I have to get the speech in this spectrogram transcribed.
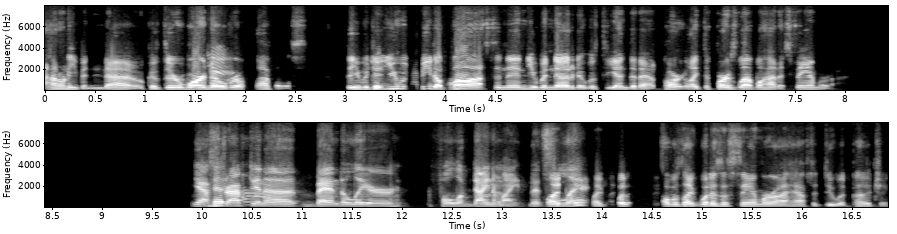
I don't even know because there were no real levels. You would you would beat a boss and then you would know that it was the end of that part. Like the first level had a samurai. Yeah, That- strapped in a bandolier full of dynamite that's Like, lit. like what? I was like, what does a samurai have to do with poaching?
